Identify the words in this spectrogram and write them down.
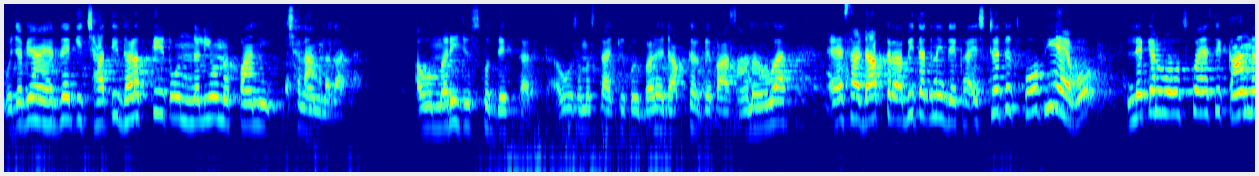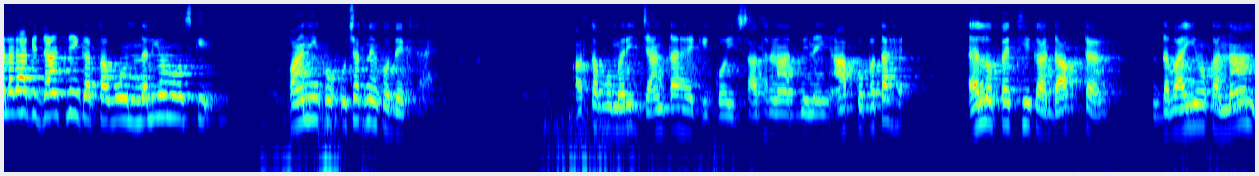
वो जब यहाँ हृदय की छाती धड़कती तो उन नलियों में पानी छलांग लगाता है। और वो मरीज़ उसको देखता रहता है। वो समझता है कि कोई बड़े डॉक्टर के पास आना हुआ है। ऐसा डॉक्टर अभी तक नहीं देखा। स्टेथोस्कोप ही है वो, लेकिन वो उसको ऐसे कान में लगा के जाँच नहीं करता। वो नलियों में उसकी पानी को उचकने को देखता है। और तब वो मरीज़ जानता है कि कोई साधारण आदमी नहीं आपको पता है एलोपैथी का डॉक्टर दवाइयों का नाम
